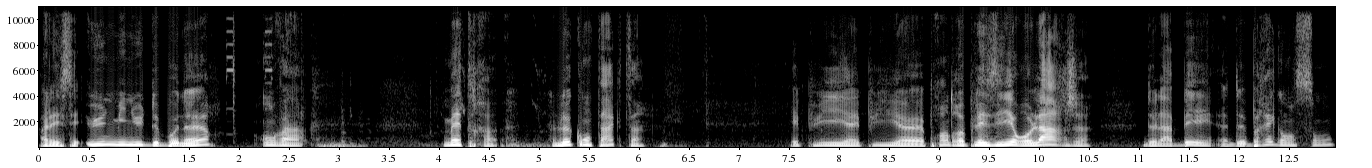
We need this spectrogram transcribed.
allez, c'est une minute de bonheur. On va mettre le contact et puis, et puis euh, prendre plaisir au large de la baie de Brégançon,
